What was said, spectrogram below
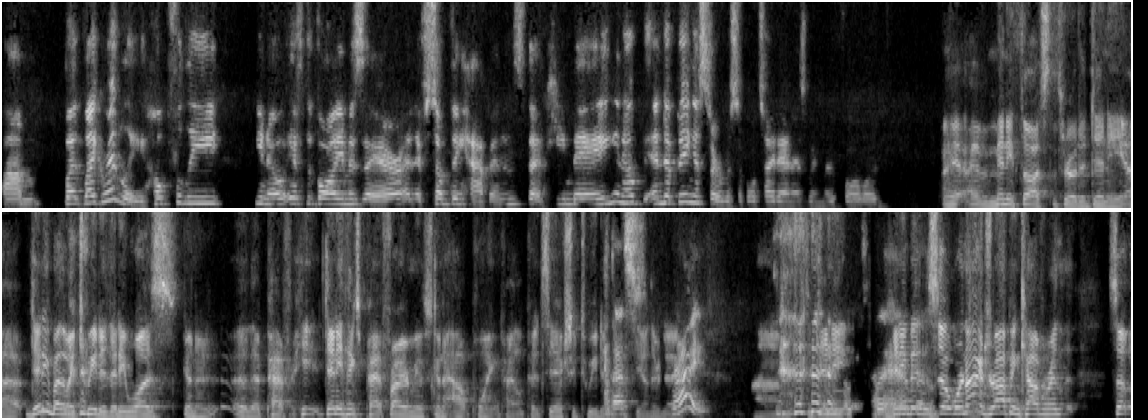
Um, but like Ridley, hopefully, you know, if the volume is there and if something happens, that he may, you know, end up being a serviceable tight end as we move forward. I, I have many thoughts to throw to Denny. Uh, Denny, by the way, tweeted that he was gonna uh, that Pat. He, Denny thinks Pat Freiermuth's gonna outpoint Kyle Pitts. He actually tweeted That's that the other day. right. Um, so, Denny, Denny, happen. so we're not dropping Calvin Ridley. So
